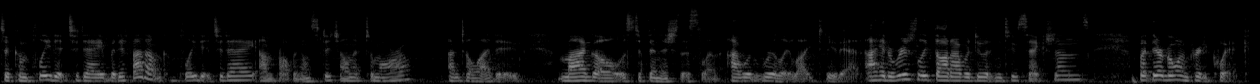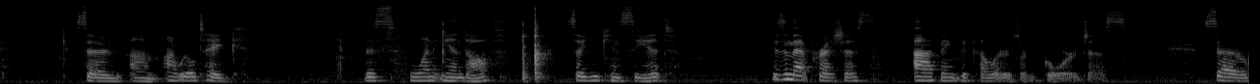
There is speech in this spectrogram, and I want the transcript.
to complete it today, but if I don't complete it today, I'm probably gonna stitch on it tomorrow until I do. My goal is to finish this one. I would really like to do that. I had originally thought I would do it in two sections, but they're going pretty quick. So um, I will take this one end off so you can see it. Isn't that precious? I think the colors are gorgeous. So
